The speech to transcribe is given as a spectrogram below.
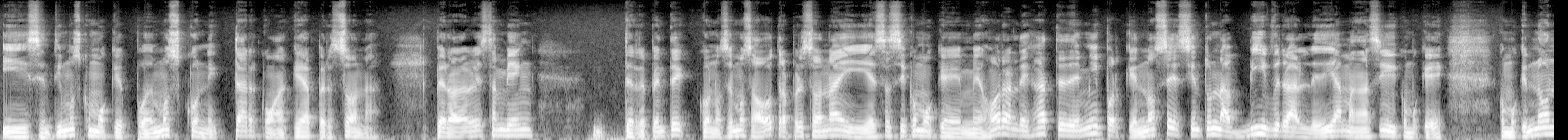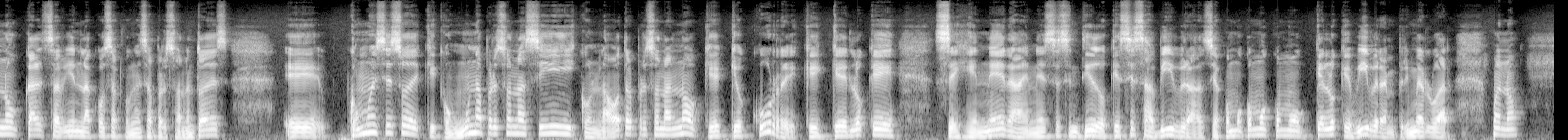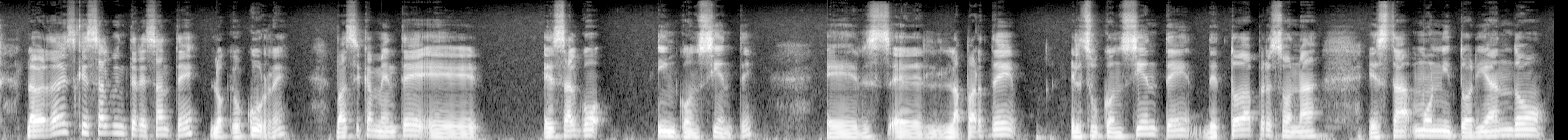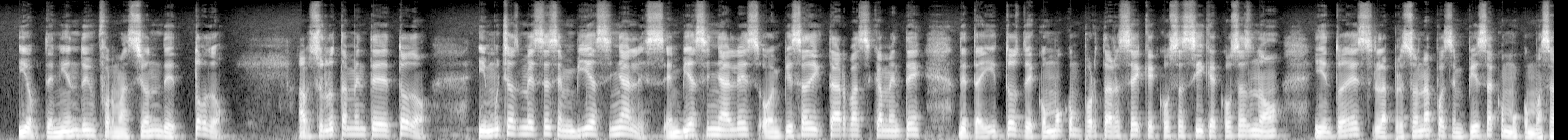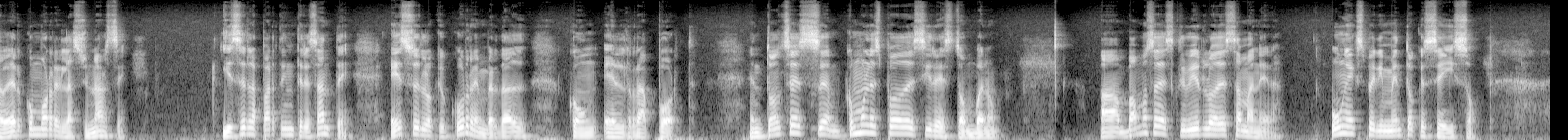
y sentimos como que podemos conectar con aquella persona, pero a la vez también de repente conocemos a otra persona y es así como que mejor alejate de mí porque no sé, siento una vibra, le llaman así, como que, como que no, no calza bien la cosa con esa persona. Entonces, eh, ¿cómo es eso de que con una persona sí y con la otra persona no? ¿Qué, qué ocurre? ¿Qué, ¿Qué, es lo que se genera en ese sentido? ¿Qué es esa vibra? O sea, ¿cómo, cómo, cómo, ¿qué es lo que vibra en primer lugar? Bueno, la verdad es que es algo interesante lo que ocurre básicamente eh, es algo inconsciente. Es, la parte, el subconsciente de toda persona está monitoreando y obteniendo información de todo, absolutamente de todo. Y muchas veces envía señales, envía señales o empieza a dictar básicamente detallitos de cómo comportarse, qué cosas sí, qué cosas no. Y entonces la persona pues empieza como, como a saber cómo relacionarse. Y esa es la parte interesante. Eso es lo que ocurre en verdad con el rapport. Entonces, eh, ¿cómo les puedo decir esto? Bueno, ah, vamos a describirlo de esta manera. Un experimento que se hizo.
